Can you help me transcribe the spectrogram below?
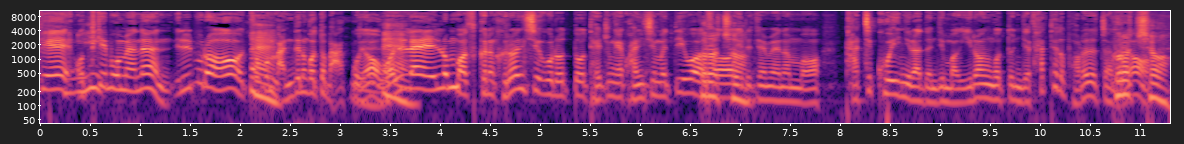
이게 이- 어떻게 보면은 일부러 조금 네. 만드는 것도 맞고요. 네. 원래 일론 머스크는 그런 식으로 또 대중의 관심을 띄워서 그렇죠. 이를테면은 뭐 다치코인이라든지 막 이런 것도 이제 사태도 벌어졌잖아요. 그렇죠.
